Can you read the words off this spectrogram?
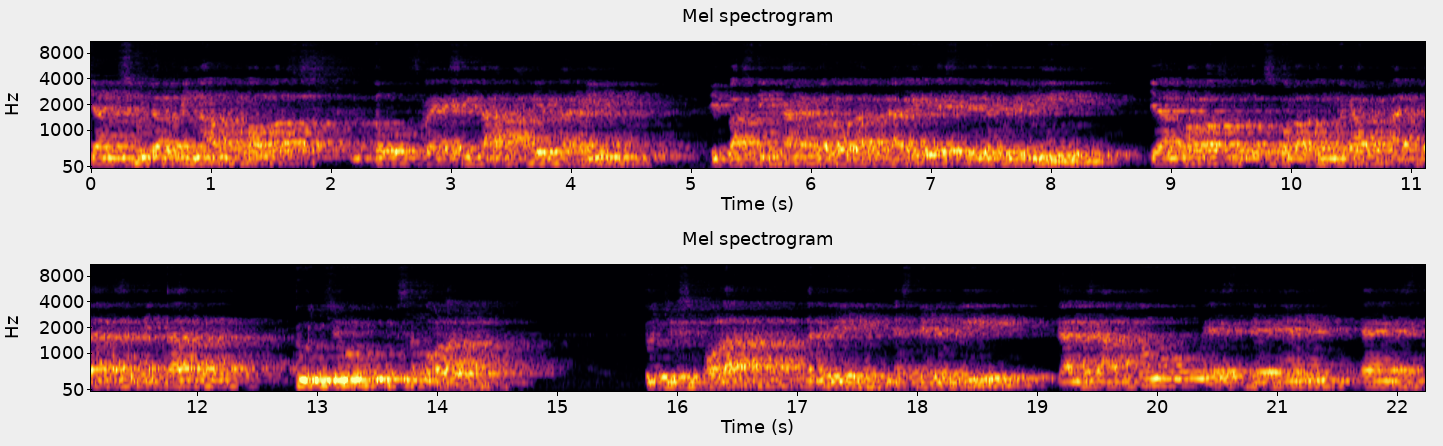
yang sudah final lolos untuk seleksi tahap akhir tadi dipastikan bahwa dari SD negeri ini yang lolos untuk sekolah penggerak ada sekitar tujuh sekolah tujuh sekolah negeri SD negeri dan satu SDN SD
